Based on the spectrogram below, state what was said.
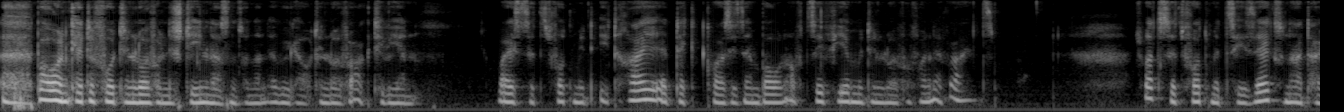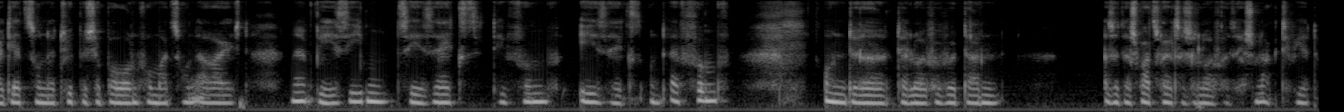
äh, Bauernkette vor den Läufer nicht stehen lassen, sondern er will ja auch den Läufer aktivieren. Weiß setzt fort mit E3, er deckt quasi seinen Bauern auf C4 mit dem Läufer von F1. Schwarz setzt fort mit C6 und hat halt jetzt so eine typische Bauernformation erreicht. Ne? B7, C6, D5, E6 und F5. Und äh, der Läufer wird dann, also der schwarzpfälzische Läufer ist ja schon aktiviert.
